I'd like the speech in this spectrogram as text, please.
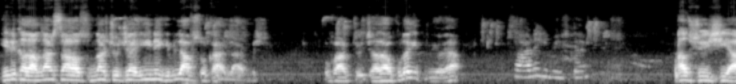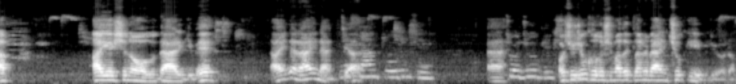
Geri kalanlar sağ olsunlar çocuğa iğne gibi laf sokarlarmış. Ufak çocuğa okula gitmiyor ya. Sare gibi işte. Al şu işi yap. Ay yaşın oğlu der gibi. Aynen aynen. Ya. Ya. Sen torunsun. Eh, Çocuğu. O çocuğun konuşmadıklarını ben çok iyi biliyorum.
